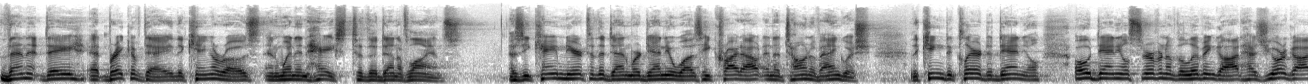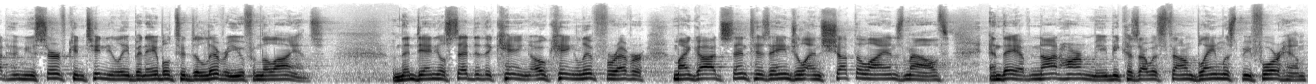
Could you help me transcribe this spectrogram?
Then at day at break of day the king arose and went in haste to the den of lions. As he came near to the den where Daniel was, he cried out in a tone of anguish. The king declared to Daniel, O Daniel, servant of the living God, has your God, whom you serve continually, been able to deliver you from the lions? And then Daniel said to the king, O king, live forever. My God sent his angel and shut the lions' mouths, and they have not harmed me because I was found blameless before him,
